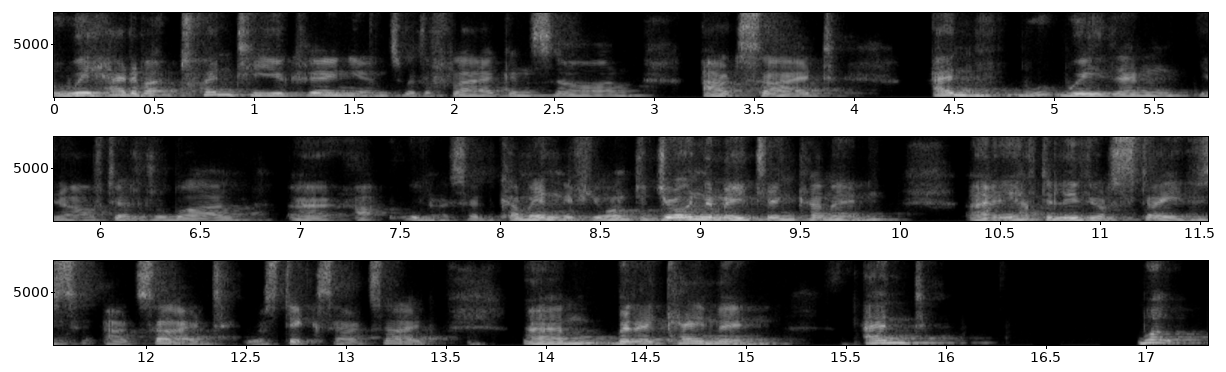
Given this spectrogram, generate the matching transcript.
we had about 20 Ukrainians with a flag and so on outside. And we then, you know, after a little while, uh, uh, you know, said, come in. If you want to join the meeting, come in. You have to leave your staves outside, your sticks outside. Um, but they came in. And, well,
